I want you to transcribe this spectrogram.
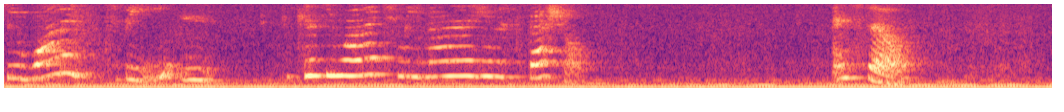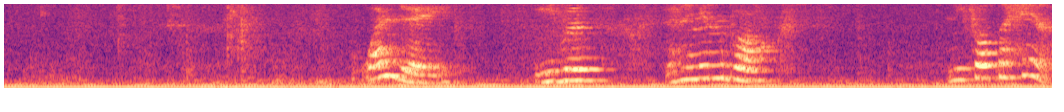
he wanted to be eaten because he wanted to be known that he was special. And so, one day, he was sitting in the box and he felt a hand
